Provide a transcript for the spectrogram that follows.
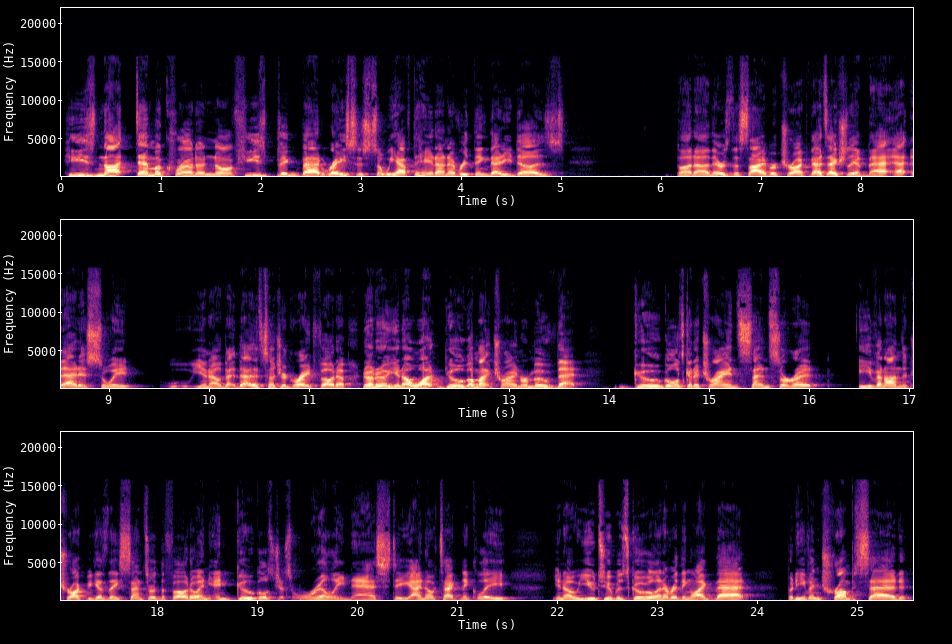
He's not Democrat enough. He's big bad racist, so we have to hate on everything that he does. But uh, there's the Cybertruck. That's actually a bad. That, that is sweet. You know that that's such a great photo. No, no, you know what? Google might try and remove that. Google is going to try and censor it even on the truck because they censored the photo and, and Google's just really nasty. I know technically, you know, YouTube is Google and everything like that, but even Trump said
